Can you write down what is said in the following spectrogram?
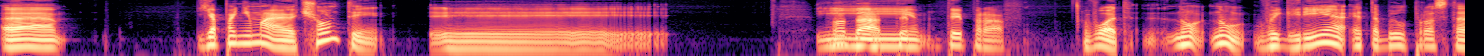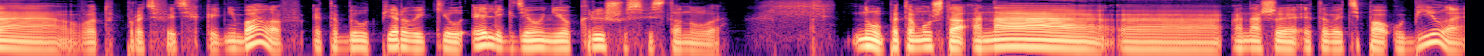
Э, я понимаю, о чем ты. э, Ну да, и- ты, ты прав. вот, ну, ну, в игре это был просто вот против этих каннибалов, это был первый килл Элли, где у нее крышу свистануло. Ну, потому что она, э, она же этого типа убила,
